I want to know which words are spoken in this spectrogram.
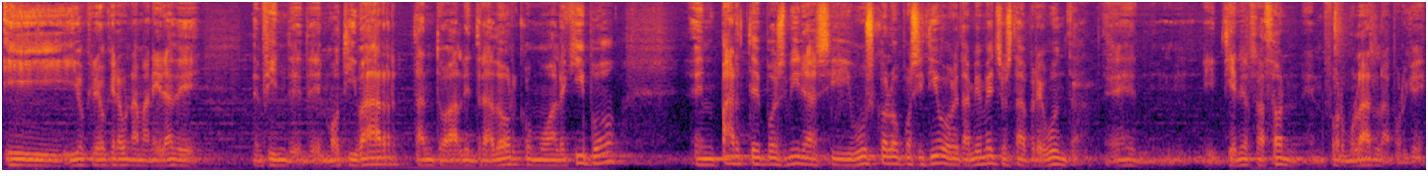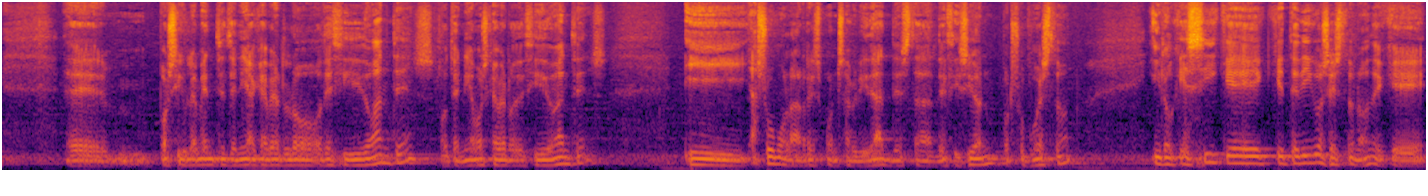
y yo creo que era una manera de, en fin, de, de motivar tanto al entrenador como al equipo. En parte, pues mira, si busco lo positivo, que también me he hecho esta pregunta, ¿eh? y tienes razón en formularla, porque eh, posiblemente tenía que haberlo decidido antes, o teníamos que haberlo decidido antes, y asumo la responsabilidad de esta decisión, por supuesto. Y lo que sí que, te digo es esto, ¿no? De que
